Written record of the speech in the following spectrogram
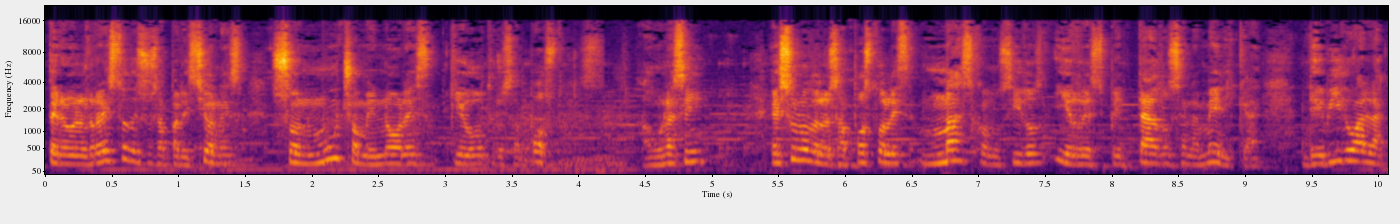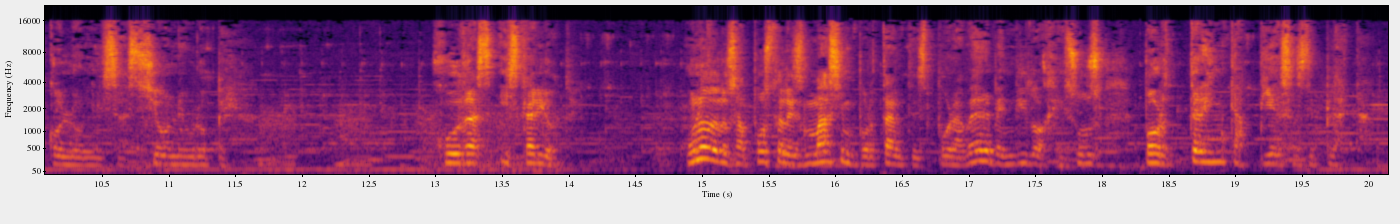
pero el resto de sus apariciones son mucho menores que otros apóstoles. Aún así, es uno de los apóstoles más conocidos y respetados en América debido a la colonización europea. Judas Iscariote, uno de los apóstoles más importantes por haber vendido a Jesús por 30 piezas de plata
